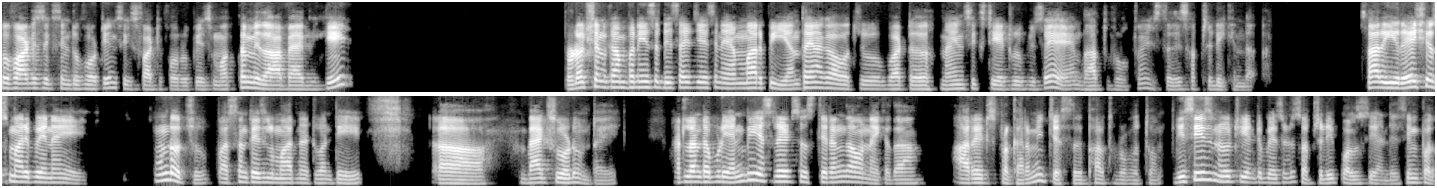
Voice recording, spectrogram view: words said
so forty six into fourteen six forty four rupees మొత్తం మీద ఆ బ్యాగ్కి ప్రొడక్షన్ కంపెనీస్ డిసైడ్ చేసిన ఎంఆర్‌పి ఎంతైనా కావచ్చు. బట్ నైన్ సిక్స్టీ ఎయిట్ రూపీసే భారత ప్రభుత్వం ఇస్తుంది సబ్సిడీ కింద. సార్ ఈ రేషియోస్ మారిపోయినాయి. ఉండొచ్చు. పర్సంటేజ్లు మారినటువంటి బ్యాగ్స్ కూడా ఉంటాయి. అట్లాంటప్పుడు ఎన్బిఎస్ రేట్స్ స్థిరంగా ఉన్నాయి కదా! ఆ రేట్స్ ప్రకారం ఇచ్చేస్తుంది భారత ప్రభుత్వం. This is nutrient based subsidy policy అండి. సింపుల్.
